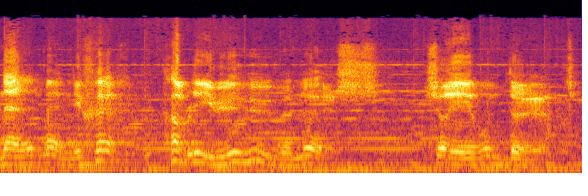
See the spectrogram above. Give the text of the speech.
När en människa har blivit huvudlös så är hon död.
